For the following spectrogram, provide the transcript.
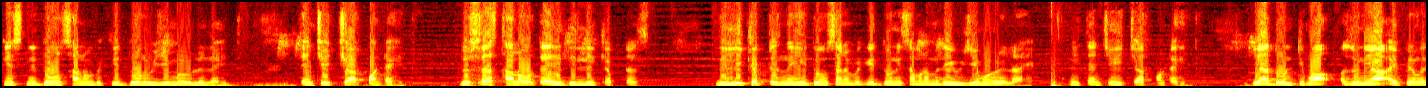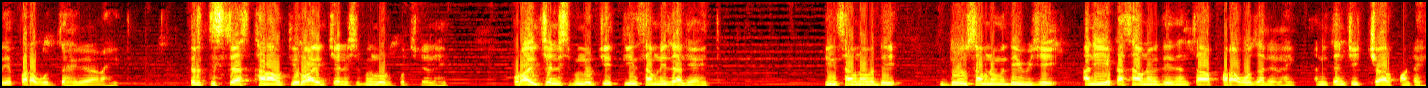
किंग्सने दोन स्थानांपैकी दोन विजय मिळवलेले आहेत. त्यांचे चार पॉईंट आहेत. दुसऱ्या स्थानावरती आहे दिल्ली कॅपिटल्स दिल्ली कॅपिटल्सनेही दोन स्थानांपैकी दोन्ही सामन्यामध्ये विजय मिळवलेला आहे आणि त्यांचेही चार पॉईंट आहेत. या दोन टीमा अजून या आय पी एलमध्ये पराभूत झालेल्या नाहीत. तर तिसऱ्या स्थानावरती रॉयल चॅलेंजर्स बेंगलोर पोहोचलेले आहेत. रॉयल चॅलेंजर्स बेंगलोरचे तीन सामने झाले आहेत. तीन सामन्यामध्ये दोन सामन्यामध्ये विजय आणि एका सामन्यामध्ये त्यांचा पराभव झालेला आहे आणि त्यांचे चार पॉईंट आहेत.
